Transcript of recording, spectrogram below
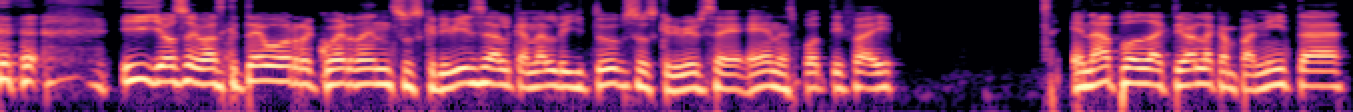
y yo soy Basquetebo. Recuerden suscribirse al canal de YouTube, suscribirse en Spotify, en Apple, activar la campanita,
